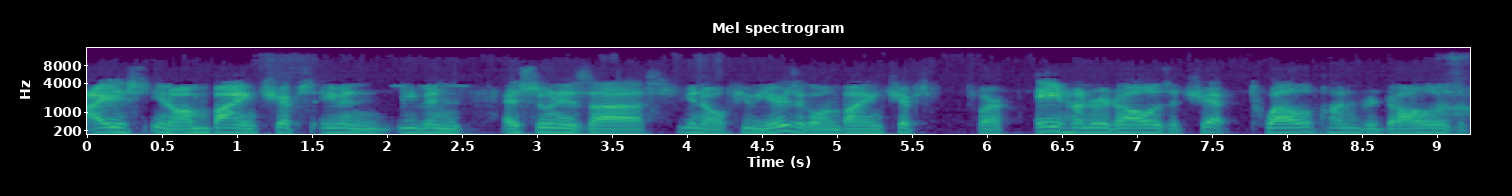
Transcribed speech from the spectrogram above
I you know, I'm buying chips even even as soon as uh, you know a few years ago, I'm buying chips for eight hundred dollars a chip, twelve hundred dollars a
